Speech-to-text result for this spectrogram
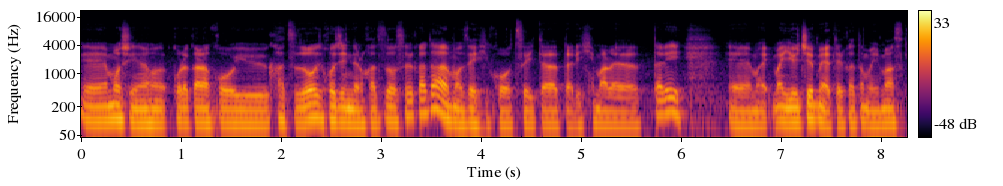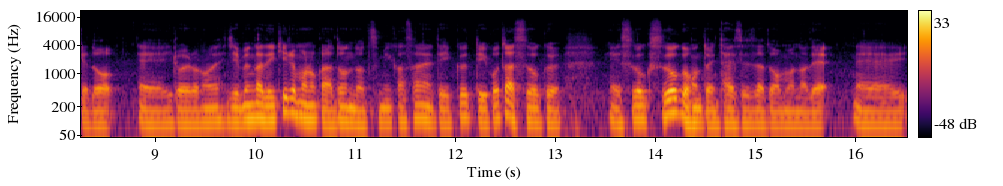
え、もしねこれからこういう活動個人での活動をする方はもうぜひこう Twitter だったりヒマラヤだったり、えー、まあ、ま、YouTube やってる方もいますけど、えー、いろいろのね自分ができるものからどんどん積み重ねていくっていうことはすごく、えすごくすごく本当に大切だと思うので、え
